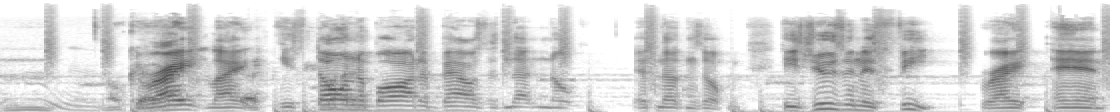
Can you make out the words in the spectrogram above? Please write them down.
Mm. Okay. Right? Like okay. he's throwing right. the ball out of bounds. There's nothing open. There's nothing's open. He's using his feet, right? And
